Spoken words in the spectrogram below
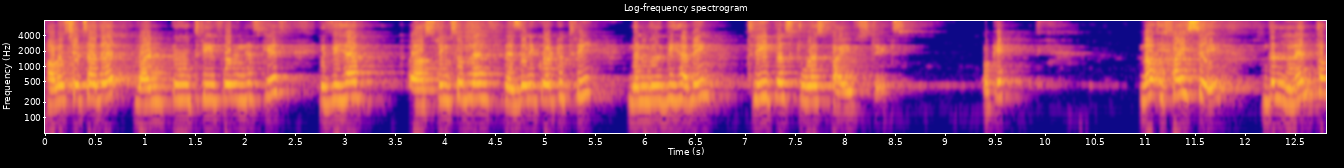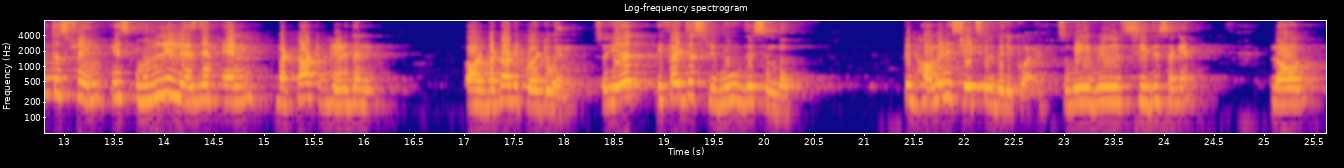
how many states are there? 1, 2, 3, 4 in this case. If we have uh, strings of length less than equal to 3, then we will be having 3 plus 2 as 5 states. Okay. Now if I say the length of the string is only less than n but not greater than or but not equal to n. So here if I just remove this symbol then how many states will be required? So we will see this again. Now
